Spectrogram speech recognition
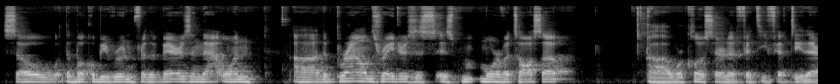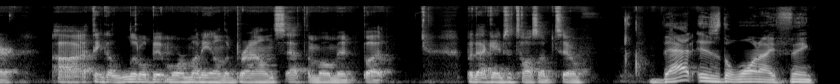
So the book will be rooting for the Bears in that one. Uh, the Browns Raiders is, is more of a toss up. Uh, we're closer to 50 50 there. Uh, I think a little bit more money on the Browns at the moment, but but that game's a toss up too. That is the one I think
